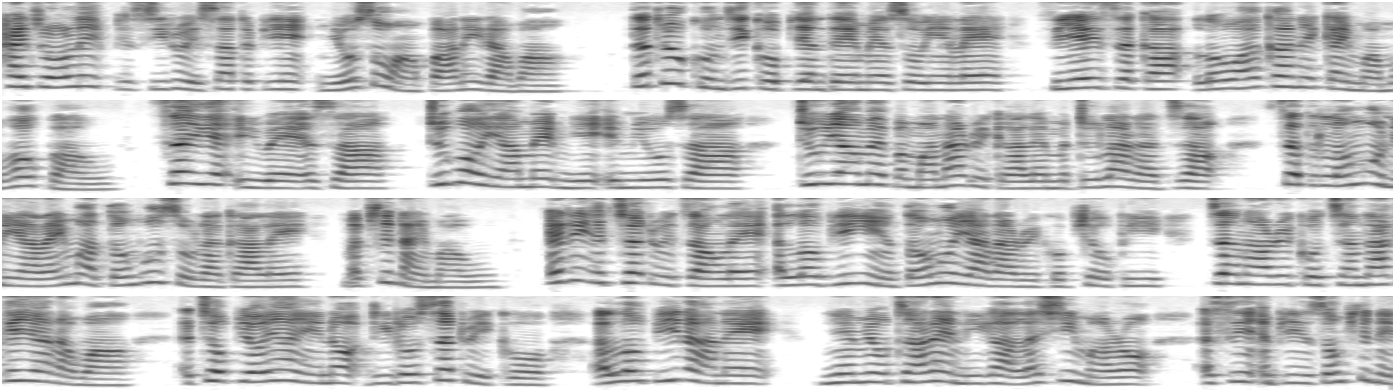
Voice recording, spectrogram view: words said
ဟိုက်ဒရိုလစ်ပစ္စည်းတွေစသဖြင့်မျိုးစုံအောင်ပါနေတာပါတတုခွန်ကြီးကိုပြန်တယ်မယ်ဆိုရင်လဲဇရိတ်စက်ကလောဝါကနဲ့ကြိုက်မှာမဟုတ်ပါဘူး ဆက်ရက်အရွယ်အစားတူဖို့ရမယ့်မြေအမျိုးအစားတူရမယ့်ပမာဏတွေကလည်းမတူလာတာကြောင့်စက်တလုံးကိုနေရာတိုင်းမှာသုံးဖို့ဆိုတာကလည်းမဖြစ်နိုင်ပါဘူးအဲ့ဒီအချက်တွေကြောင့်လဲအလုပ်ပြည့်ရင်သုံးလို့ရတာတွေကိုဖြုတ်ပြီးကျန်တာတွေကိုခြံထားခဲ့ရတာပါအချုပ်ပြောရရင်တော့ဒီလိုဆက်တွေကိုအလုပ်ပြည့်တာနဲ့ညင်မြုပ်ထားတဲ့နေ့ကလက်ရှိမှာတော့အစဉ်အပြေဆုံးဖြစ်နေ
